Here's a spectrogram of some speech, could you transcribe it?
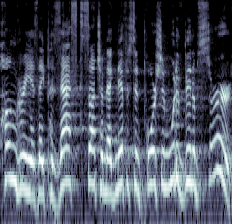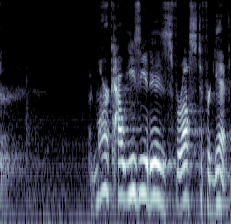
hungry as they possessed such a magnificent portion would have been absurd. But mark how easy it is for us to forget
